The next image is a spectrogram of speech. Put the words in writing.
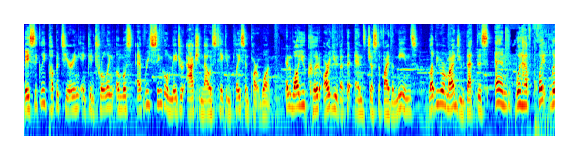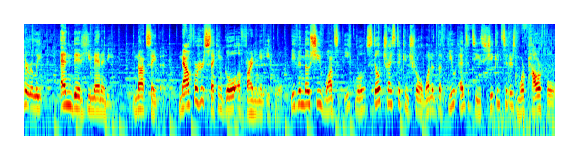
basically puppeteering and controlling almost every single major action that was taken place in part 1. And while you could argue that the ends justify the means, let me remind you that this end would have quite literally ended humanity, not save it. Now for her second goal of finding an equal. Even though she wants an equal, still tries to control one of the few entities she considers more powerful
